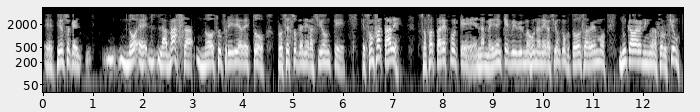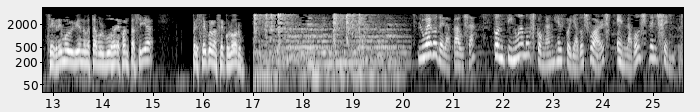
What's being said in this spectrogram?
eh, pienso que no eh, la masa no sufriría de estos procesos de negación que, que son fatales son fatales porque en la medida en que vivimos una negación, como todos sabemos, nunca va a haber ninguna solución. Seguiremos viviendo en esta burbuja de fantasía, per secular. Luego de la pausa, continuamos con Ángel Collado Schwartz en La Voz del Centro.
